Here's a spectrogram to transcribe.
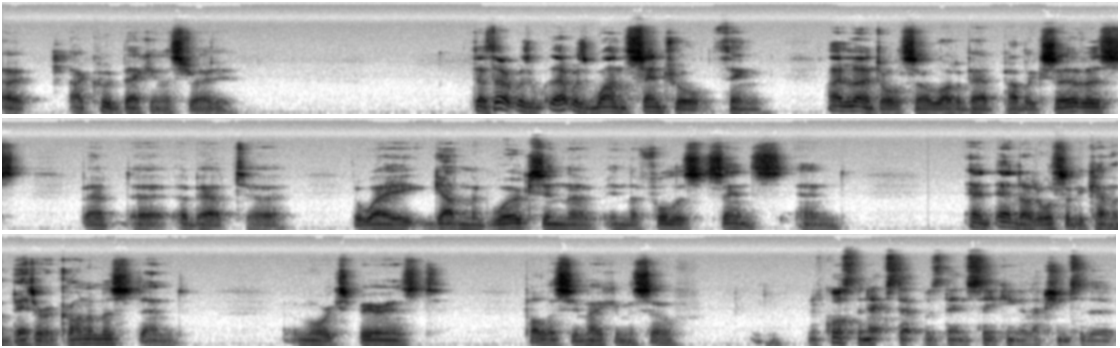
I, I could back in Australia. That was that was one central thing. I learnt also a lot about public service, about uh, about uh, the way government works in the in the fullest sense, and and and I'd also become a better economist and more experienced policymaker myself. And of course, the next step was then seeking election to the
